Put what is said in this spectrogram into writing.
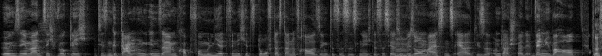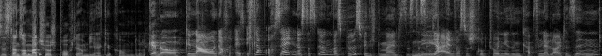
irgendjemand sich wirklich diesen Gedanken in seinem Kopf formuliert, finde ich jetzt doof, dass da eine Frau singt. Das ist es nicht. Das ist ja sowieso meistens eher diese Unterschwelle, wenn überhaupt. Das ist dann so ein Macho-Spruch, der um die Ecke kommt. Oder? Genau. Genau, und auch, ich glaube auch selten, dass das irgendwas böswillig gemeint ist. Das Nee. sind ja einfach so Strukturen, die in den Köpfen der Leute sind.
